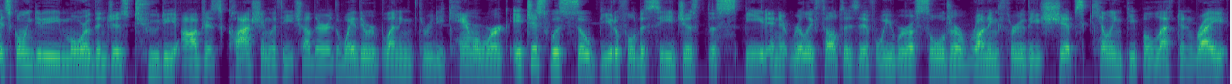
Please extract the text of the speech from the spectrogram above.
it's going to be more than just 2D objects clashing with each other. The way they were blending 3D camera work, it just was so beautiful to see just the speed, and it really felt as if we were a soldier running through these ships, killing people left and right,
